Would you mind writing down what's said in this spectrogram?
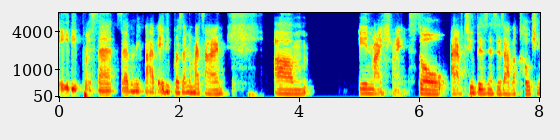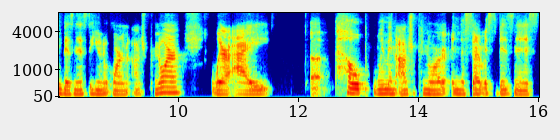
80%, 75, 80% of my time um, in my strengths. So I have two businesses. I have a coaching business, the Unicorn Entrepreneur, where I uh, help women entrepreneur in the service business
